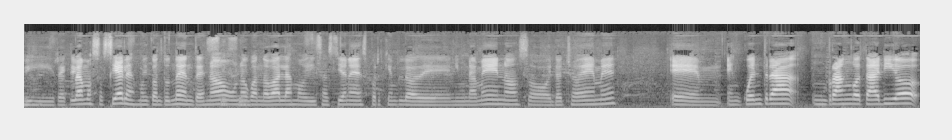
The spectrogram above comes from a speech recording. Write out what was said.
y reclamos sociales muy contundentes, ¿no? Uno cuando va a las movilizaciones, por ejemplo, de Ni Una Menos o el 8M, em, encuentra un rango etario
